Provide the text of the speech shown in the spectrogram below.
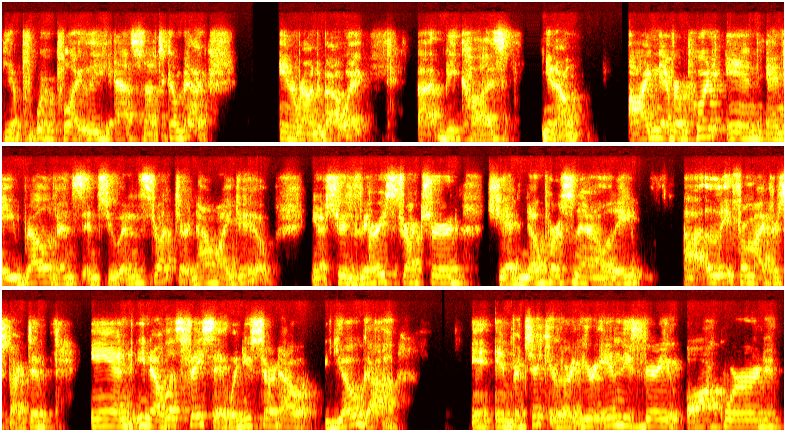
you know, were politely asked not to come back in a roundabout way uh, because you know I never put in any relevance into an instructor. Now I do. You know, she was very structured. She had no personality, uh, from my perspective. And you know, let's face it. When you start out yoga, in, in particular, you're in these very awkward,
